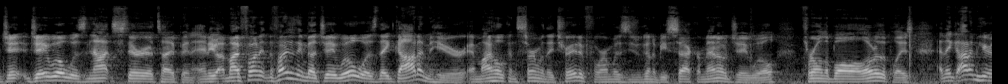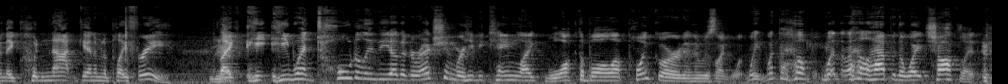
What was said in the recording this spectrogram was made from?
Jay, Jay Will was not stereotyping. And my funny, the funny thing about Jay Will was they got him here, and my whole concern when they traded for him was he was going to be Sacramento Jay Will, throwing the ball all over the place, and they got him here, and they could not get him to play free. Like he, he went totally the other direction where he became like walk the ball up point guard and it was like wait what the hell what the hell happened to white chocolate?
